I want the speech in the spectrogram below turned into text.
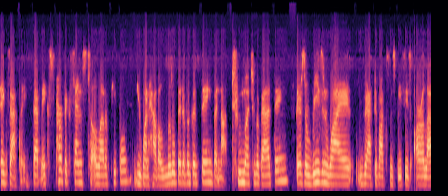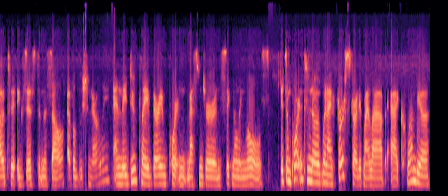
Exactly. That makes perfect sense to a lot of people. You want to have a little bit of a good thing, but not too much of a bad thing. There's a reason why reactive oxygen species are allowed to exist in the cell evolutionarily, and they do play very important messenger and signaling roles. It's important to know when I first started my lab at Columbia,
